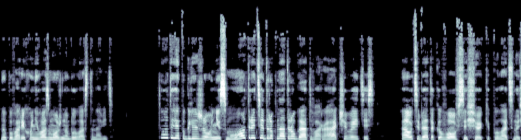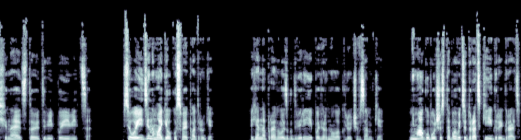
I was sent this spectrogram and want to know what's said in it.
Но повариху невозможно было остановить. Тут я погляжу, не смотрите друг на друга, отворачиваетесь. А у тебя так и вовсе щеки пылать начинают, стоит Ви появиться. Все, иди на могилку своей подруги. Я направилась к двери и повернула ключ в замке. Не могу больше с тобой в эти дурацкие игры играть.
